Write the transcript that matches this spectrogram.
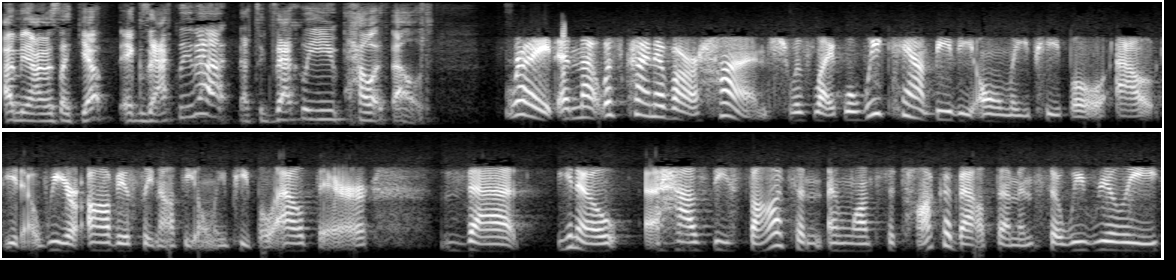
I mean, I was like, yep, exactly that. That's exactly how it felt. Right, and that was kind of our hunch was like, well, we can't be the only people out, you know, we are obviously not the only people out there that, you know, has these thoughts and, and wants to talk about them. And so we really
